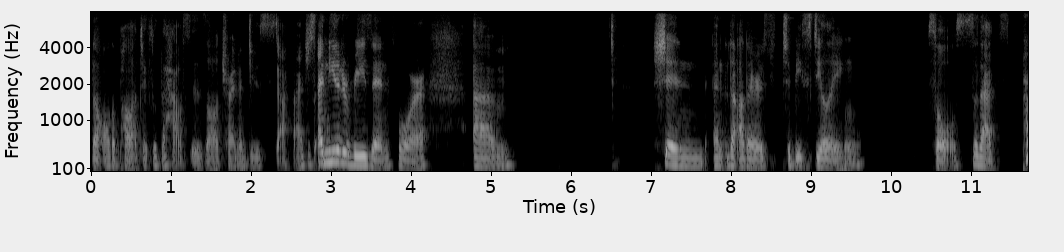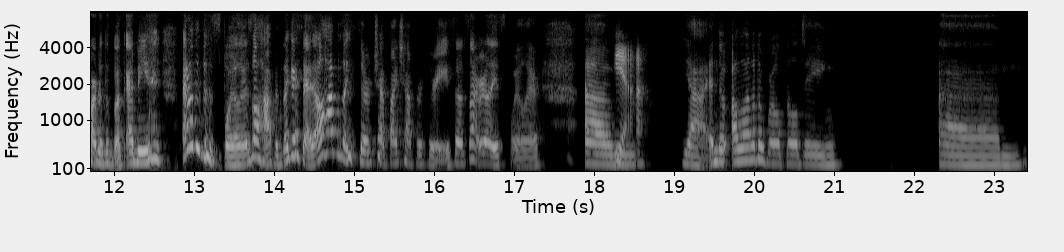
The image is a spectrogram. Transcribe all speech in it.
the, all the politics with the houses, all trying to do stuff. I just I needed a reason for um, Shin and the others to be stealing souls. So that's part of the book. I mean, I don't think this is spoilers. It all happens. Like I said, it all happens like third chapter by chapter three. So it's not really a spoiler. Um, yeah yeah and the, a lot of the world building um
